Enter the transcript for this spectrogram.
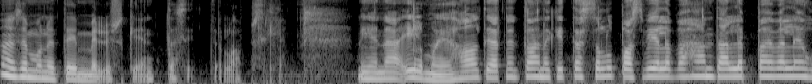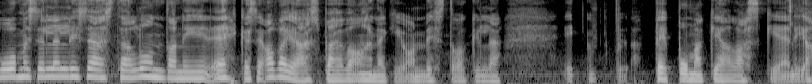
vähän semmoinen temmelyskenttä sitten lapsille. Niin ja nämä ilmojen haltijat nyt ainakin tässä lupas vielä vähän tälle päivälle ja huomiselle lisää sitä lunta, niin ehkä se avajaispäivä ainakin onnistuu kyllä peppumäkiä laskien ja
